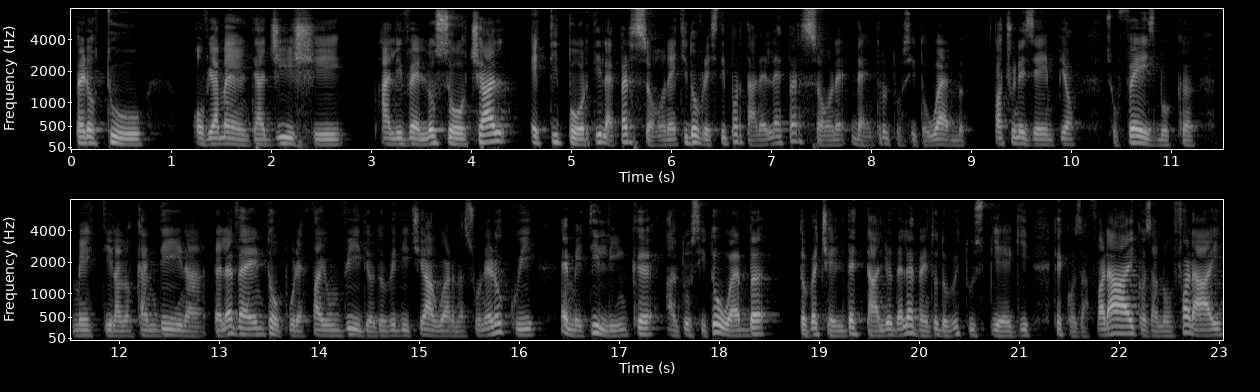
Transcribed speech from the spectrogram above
però tu ovviamente agisci a livello social e ti porti le persone, ti dovresti portare le persone dentro il tuo sito web. Faccio un esempio, su Facebook metti la locandina dell'evento oppure fai un video dove dici ah guarda sono ero qui e metti il link al tuo sito web dove c'è il dettaglio dell'evento dove tu spieghi che cosa farai, cosa non farai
